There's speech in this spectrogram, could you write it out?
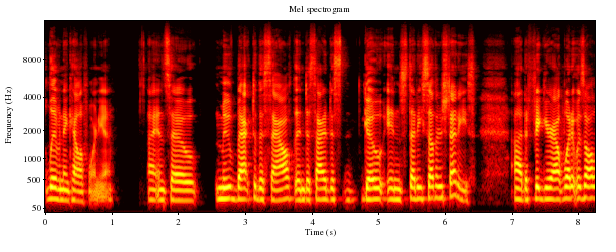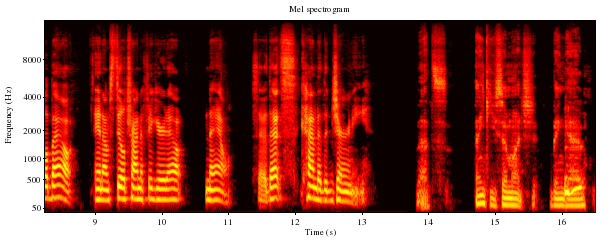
living in California. Uh, and so moved back to the south and decided to go and study southern studies uh, to figure out what it was all about. And I'm still trying to figure it out now. So that's kind of the journey. That's thank you so much, Bingo, mm-hmm.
